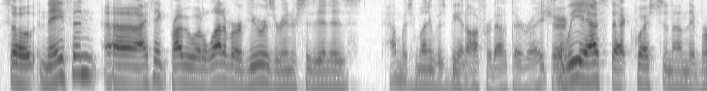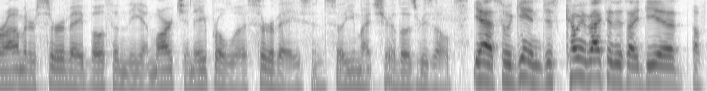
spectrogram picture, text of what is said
So Nathan, uh, I think probably what a lot of our viewers are interested in is how much money was being offered out there, right? Sure. So we asked that question on the barometer survey, both in the uh, March and April uh, surveys, and so you might share those results. Yeah, so again, just coming back to this idea of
